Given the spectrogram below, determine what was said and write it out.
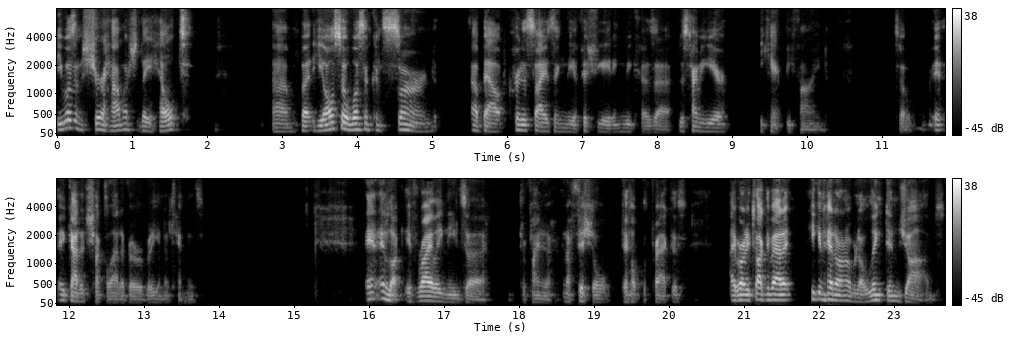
he wasn't sure how much they helped, um, but he also wasn't concerned about criticizing the officiating because uh, this time of year he can't be fined. So it, it, got a chuckle out of everybody in attendance. And, and look, if Riley needs uh, to find a, an official to help with practice, I've already talked about it. He can head on over to LinkedIn Jobs.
